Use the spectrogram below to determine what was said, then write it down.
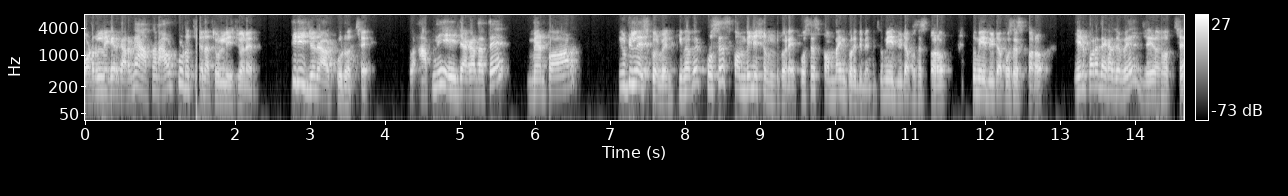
বটল নেকের কারণে আপনার আউটপুট হচ্ছে না চল্লিশ জনের। তিরিশ জনের আউটপুট হচ্ছে। তো আপনি এই জায়গাটাতে ম্যান পাওয়ার ইউটিলাইজ করবেন। কীভাবে? প্রসেস কম্বিনেশন করে প্রসেস কম্বাইন করে দিবেন। তুমি এই দুইটা প্রসেস করো, তুমি এই দুইটা প্রসেস করো। এরপরে দেখা যাবে যে হচ্ছে,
